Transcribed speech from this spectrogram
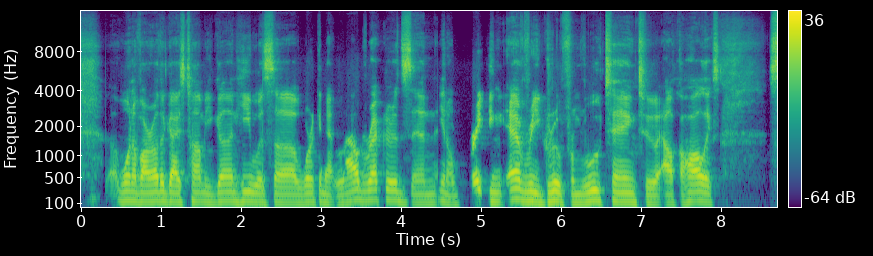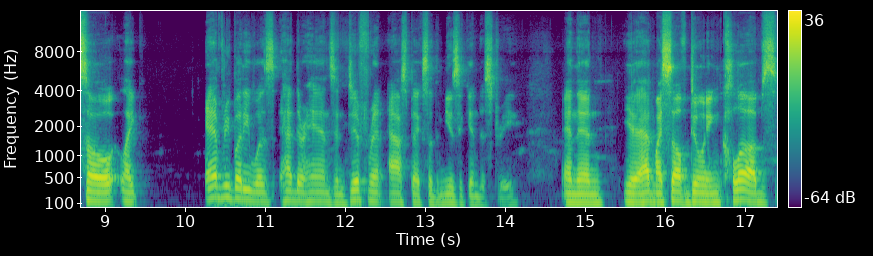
One of our other guys, Tommy Gunn, he was uh, working at Loud Records and you know breaking every group from Wu Tang to Alkaholiks. So like everybody was had their hands in different aspects of the music industry, and then you had myself doing clubs.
